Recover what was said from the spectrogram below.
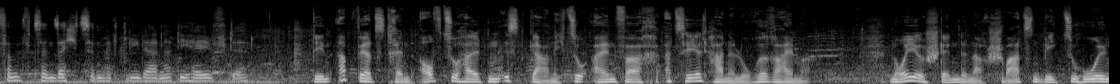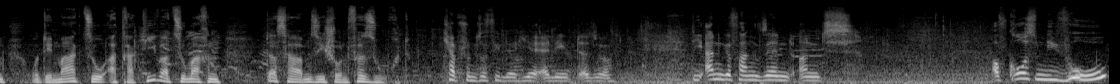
15, 16 Mitglieder, ne? die Hälfte. Den Abwärtstrend aufzuhalten ist gar nicht so einfach, erzählt Hannelore Reimer. Neue Stände nach Schwarzenbeek zu holen und den Markt so attraktiver zu machen, das haben sie schon versucht. Ich habe schon so viele hier erlebt, also die angefangen sind und auf großem Niveau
